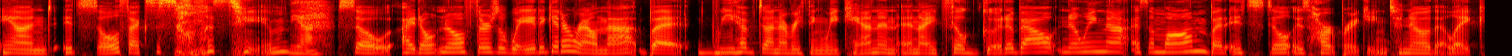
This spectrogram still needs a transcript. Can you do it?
and it still affects his self-esteem. Yeah. So I don't know if there's a way to get around that, but we have done everything we can and and I feel good about knowing that as a mom, but it still is heartbreaking to know that like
